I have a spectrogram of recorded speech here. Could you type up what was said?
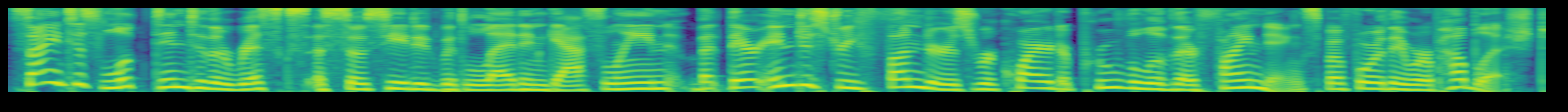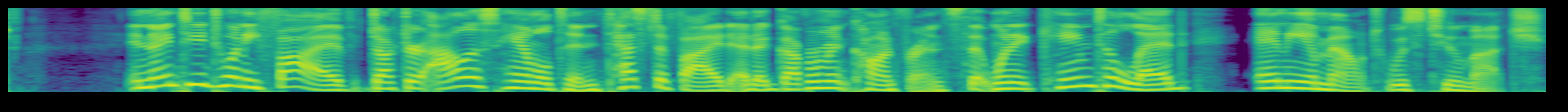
Scientists looked into the risks associated with lead in gasoline, but their industry funders required approval of their findings before they were published. In 1925, Dr. Alice Hamilton testified at a government conference that when it came to lead, any amount was too much.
